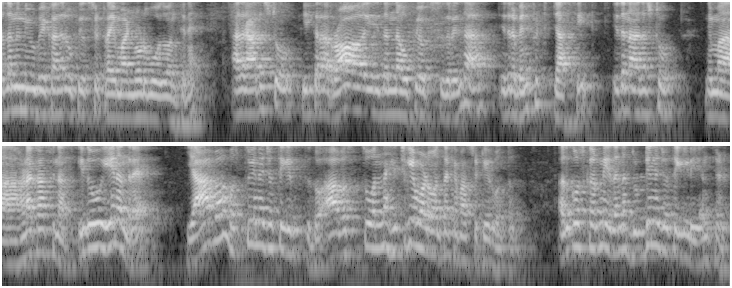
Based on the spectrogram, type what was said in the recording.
ಅದನ್ನು ನೀವು ಬೇಕಾದರೆ ಉಪಯೋಗಿಸಿ ಟ್ರೈ ಮಾಡಿ ನೋಡ್ಬೋದು ಅಂತಲೇ ಆದರೆ ಆದಷ್ಟು ಈ ಥರ ರಾ ಇದನ್ನು ಉಪಯೋಗಿಸೋದ್ರಿಂದ ಇದರ ಬೆನಿಫಿಟ್ ಜಾಸ್ತಿ. ಇದನ್ನು ಆದಷ್ಟು ನಿಮ್ಮ ಹಣಕಾಸಿನ, ಇದು ಏನಂದರೆ ಯಾವ ವಸ್ತುವಿನ ಜೊತೆಗೆ ಇರ್ತದೋ ಆ ವಸ್ತುವನ್ನು ಹೆಚ್ಚಿಗೆ ಮಾಡುವಂಥ ಕೆಪಾಸಿಟಿ ಇರುವಂಥದ್ದು. ಅದಕ್ಕೋಸ್ಕರನೇ ಇದನ್ನು ದುಡ್ಡಿನ ಜೊತೆಗೆ ಇಡಿ ಅಂತ ಹೇಳಿ.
